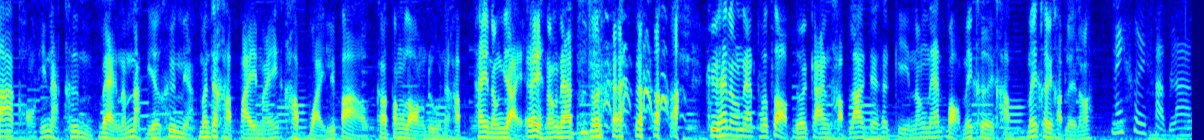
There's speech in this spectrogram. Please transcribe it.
ลากของที่หนักขึ้นแบ่งน้ำหนักเยอะขึ้นเนี่ยมันจะขับไปไหมขับไหวหรือเปล่า ก็ต้องลองดูนะครับ ให้น้องใหญ่เอ้ยน้องแนทน้องแนทคือให้น้องแนททดสอบโดยการขับลากเจตสกีน้องแนทบอกไม่เคยขับ ไม่เคยขับเลยเนาะไม่เคยขับลาก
